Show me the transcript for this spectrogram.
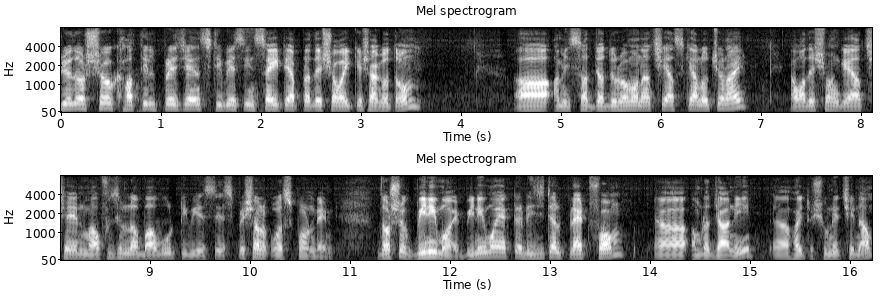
প্রিয় দর্শক, হাতিল প্রেজেন্স টিভিএস ইনসাইটে আপনাদের সবাইকে স্বাগতম। আমি সাজ্জাদুর রহমান আছি আজকে আলোচনায়। আমাদের সঙ্গে আছেন মাহফুজুল্লাহ বাবু, টিভিএস এর স্পেশাল করেসপন্ডেন্ট দর্শক, বিনিময়। বিনিময় একটা ডিজিটাল প্ল্যাটফর্ম আমরা জানি হয়তো শুনেছি নাম।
